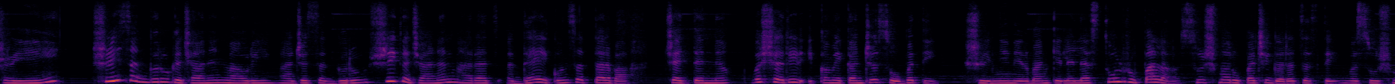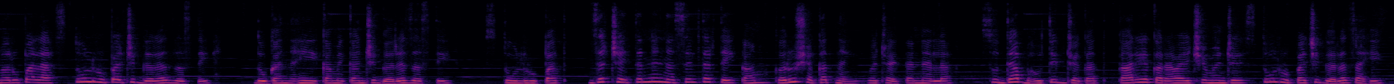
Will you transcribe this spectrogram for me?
श्री श्री सद्गुरु गजानन माऊली माझे सद्गुरु श्री गजानन महाराज अध्याय एकोणसत्तरवा चैतन्य व शरीर एकमेकांच्या सोबती. श्रींनी निर्माण केलेल्या स्थूल रूपाला सूक्ष्म रूपाची गरज असते व सूक्ष्म रूपाला स्थूल रूपाची गरज असते. दोघांनाही एकमेकांची गरज असते. स्थूल रूपात जर चैतन्य नसेल तर ते काम करू शकत नाही व चैतन्याला सुद्धा भौतिक जगात कार्य करावायचे म्हणजे स्थूल रूपाची गरज आहे.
